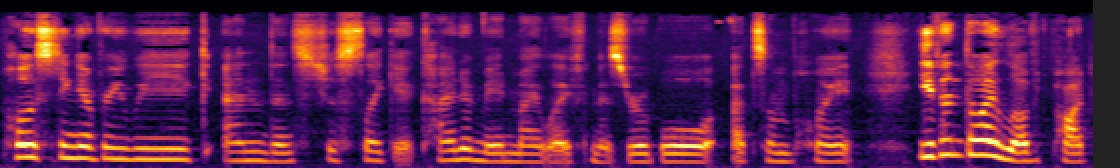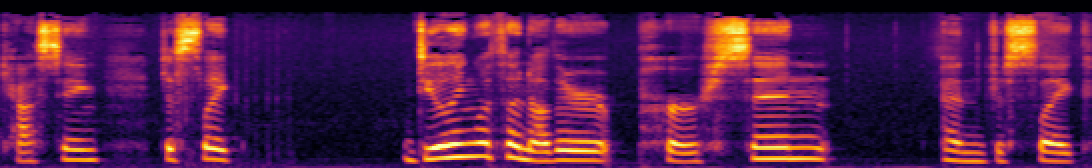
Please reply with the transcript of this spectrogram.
posting every week and it's just like it kind of made my life miserable at some point. Even though i loved podcasting just like dealing with another person and just like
